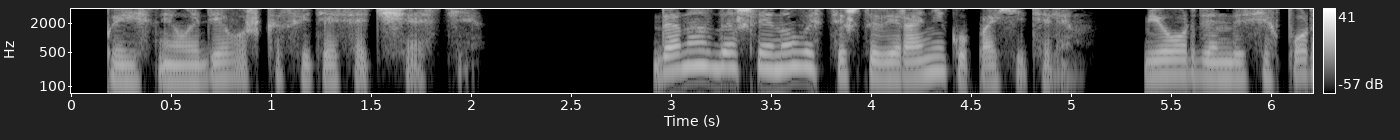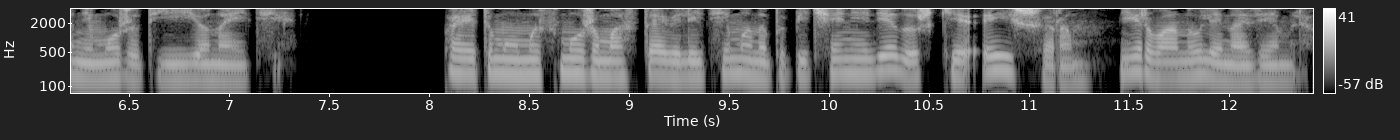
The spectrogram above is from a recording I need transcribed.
— пояснила девушка, светясь от счастья. До нас дошли новости, что Веронику похитили и Орден до сих пор не может ее найти. Поэтому мы с мужем оставили Тима на попечение дедушки Эйшером и рванули на Землю.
